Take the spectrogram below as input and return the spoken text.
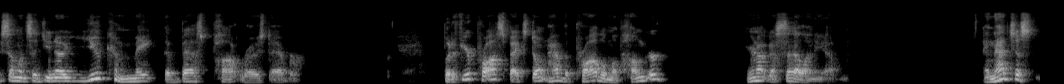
Someone said, you know, you can make the best pot roast ever. But if your prospects don't have the problem of hunger, you're not going to sell any of them. And that just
